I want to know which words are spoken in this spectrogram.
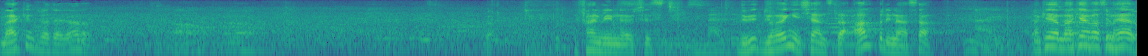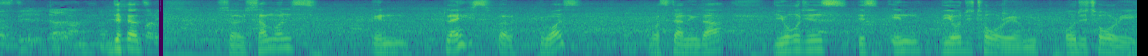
Märker inte finally noticed. Du, du har ingen känsla alls på din näsa. Man kan man kan göra vad som helst. Död. So someone's in place. Well, he was. He was standing there. The audience is in the auditorium, auditorium,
